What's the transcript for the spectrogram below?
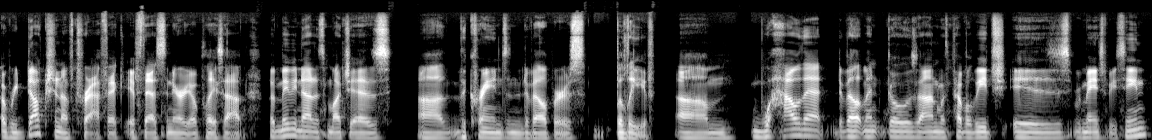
a reduction of traffic if that scenario plays out, but maybe not as much as uh, the cranes and the developers believe. Um, how that development goes on with Pebble Beach is remains to be seen.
